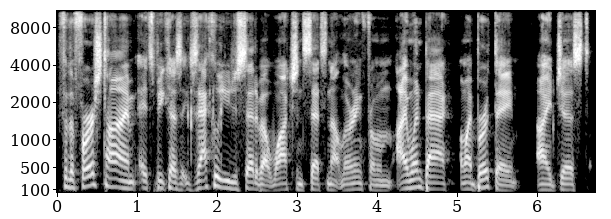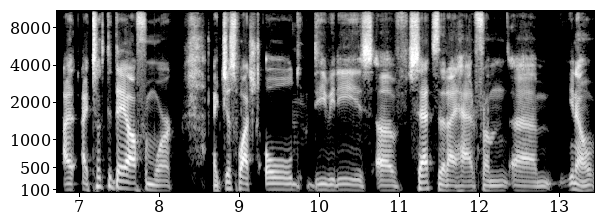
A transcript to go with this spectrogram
for the first time. It's because exactly what you just said about watching sets, not learning from them. I went back on my birthday. I just I, I took the day off from work. I just watched old DVDs of sets that I had from um, you know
